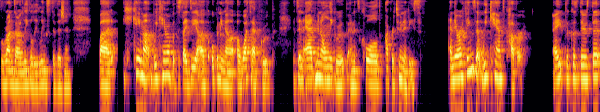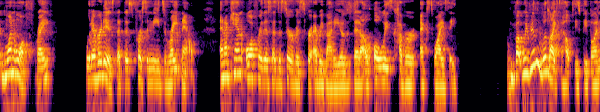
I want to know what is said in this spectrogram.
who runs our Legally Links division. But he came up, we came up with this idea of opening a, a WhatsApp group. It's an admin only group and it's called Opportunities. And there are things that we can't cover, right? Because there's the one off, right? Whatever it is that this person needs right now. And I can't offer this as a service for everybody of that I'll always cover XYZ. but we really would like to help these people. And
